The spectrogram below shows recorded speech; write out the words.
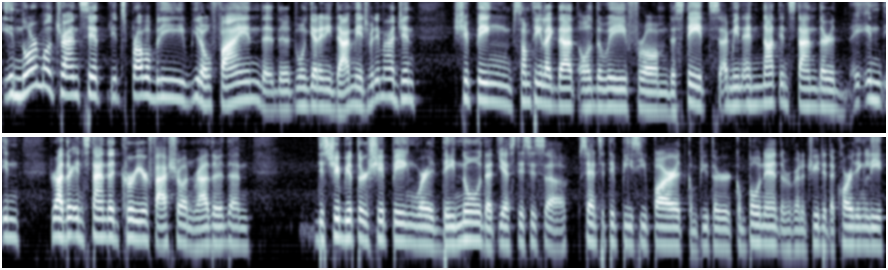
in normal transit, it's probably, you know, fine. It won't get any damage. But imagine shipping something like that all the way from the States. I mean, and not in standard, in, in, rather in standard courier fashion rather than distributor shipping where they know that yes this is a sensitive pc part computer component and we're going to treat it accordingly.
